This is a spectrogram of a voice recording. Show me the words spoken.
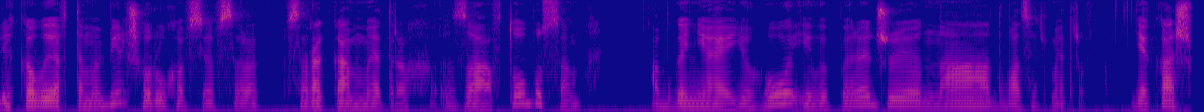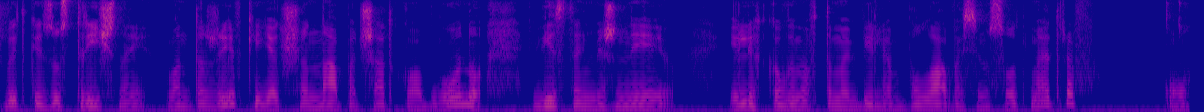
Легковий автомобіль, що рухався в 40, 40 метрах за автобусом, обганяє його і випереджує на 20 метрів. Яка швидкість зустрічної вантажівки, якщо на початку обгону відстань між нею і легковим автомобілем була 800 метрів? О,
